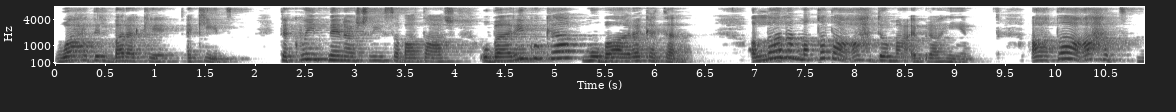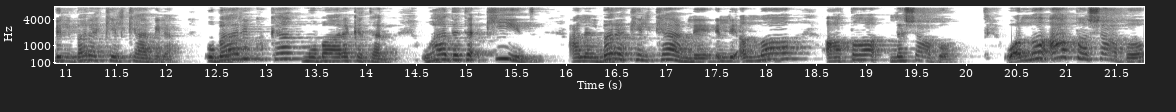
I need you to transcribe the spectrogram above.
وعد البركة أكيد. تكوين 22 17 أباركك مباركة. الله لما قطع عهده مع إبراهيم أعطاه عهد بالبركة الكاملة. أباركك مباركة وهذا تأكيد على البركة الكاملة اللي الله أعطاه لشعبه. والله أعطى شعبه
